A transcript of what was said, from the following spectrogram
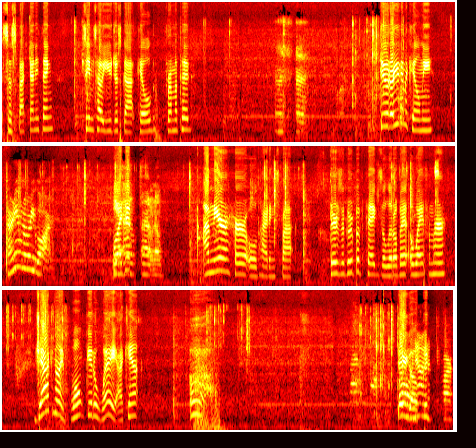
suspect anything. Seems how you just got killed from a pig. Mm-hmm. Dude, are you gonna kill me? I don't even know where you are. Well, I yeah, did- don't, I don't know. I'm near her old hiding spot. There's a group of pigs a little bit away from her. Jackknife won't get away. I can't. Ugh. There you oh, go. Now Good, you are.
